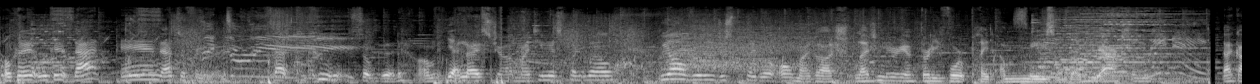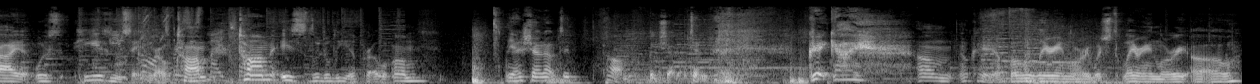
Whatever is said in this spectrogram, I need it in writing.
Okay, look at that, and that's a free win. That cocoon is so good. Um, yeah, nice job. My teammates played well. We all really just played well. Oh my gosh, Legendary of 34 played amazing, bro. He actually, that guy was, he is insane, bro. Tom, Tom is literally a pro. Um, yeah, shout out to Tom. Big shout out to him. Great guy. Um, okay, Bo, Larry, and Lawrie, which Larry and Lawrie, uh-oh.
